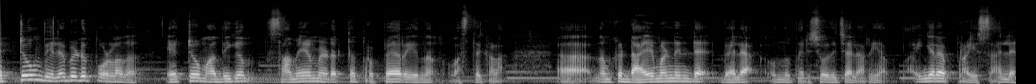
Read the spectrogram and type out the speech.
ഏറ്റവും വിലപിടിപ്പുള്ളത് ഏറ്റവും അധികം സമയമെടുത്ത് പ്രിപ്പയർ ചെയ്യുന്ന വസ്തുക്കളാണ് നമുക്ക് ഡയമണ്ടിന്റെ വില ഒന്ന് പരിശോധിച്ചാൽ അറിയാം. ഭയങ്കര പ്രൈസാണ് അല്ലേ?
